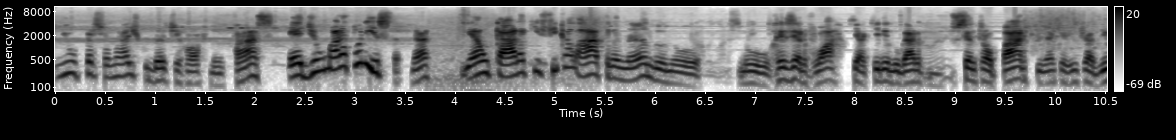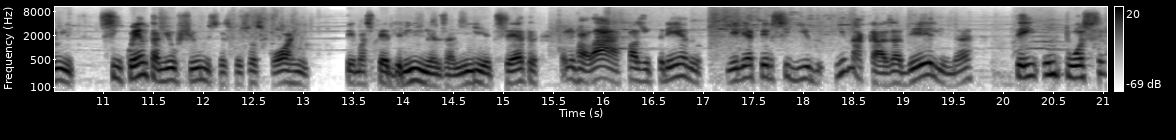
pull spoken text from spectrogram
e o personagem que o Dustin Hoffman faz é de um maratonista, né? E é um cara que fica lá treinando no, no Reservoir, que é aquele lugar do Central Park, né? Que a gente já viu em 50 mil filmes que as pessoas correm, tem umas pedrinhas ali, etc. Então ele vai lá, faz o treino e ele é perseguido. E na casa dele, né? tem um pôster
